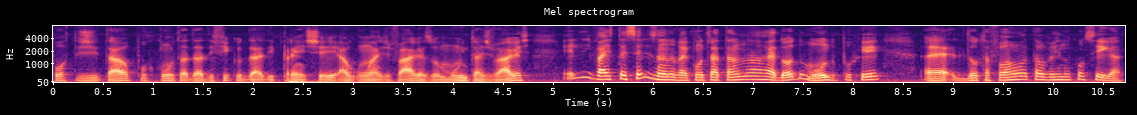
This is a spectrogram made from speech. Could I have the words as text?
Porto Digital, por conta da dificuldade de preencher algumas vagas ou muitas vagas, ele vai terceirizando, vai contratando ao redor do mundo, porque eh, de outra forma talvez não consiga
